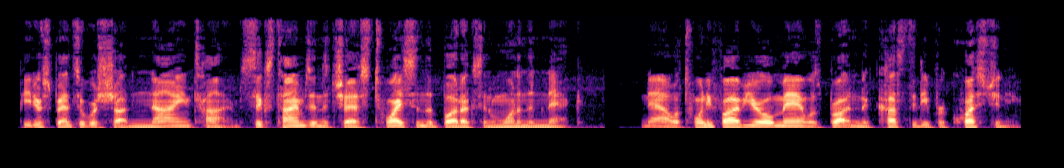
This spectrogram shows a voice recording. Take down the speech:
Peter Spencer was shot nine times, six times in the chest, twice in the buttocks, and one in the neck. Now, a 25 year old man was brought into custody for questioning,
